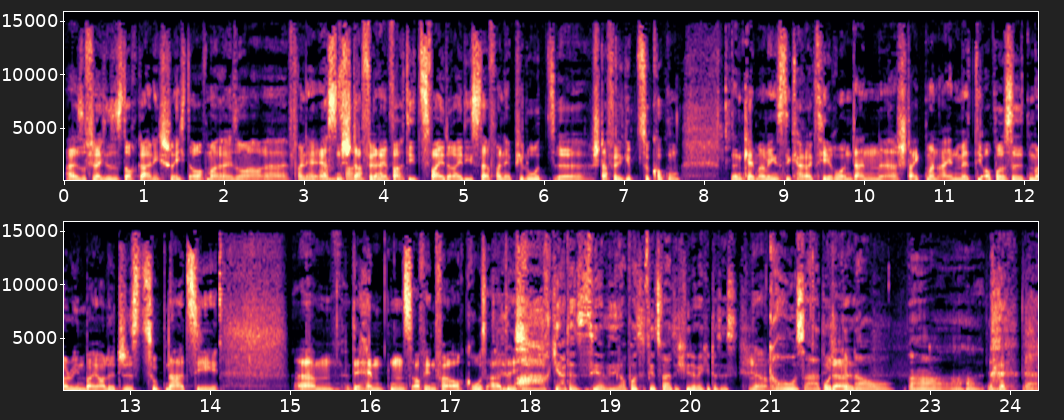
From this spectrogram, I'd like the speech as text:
Also vielleicht ist es doch gar nicht schlecht, auch mal so äh, von der Am ersten Anfang, Staffel ja. einfach die zwei, drei, die es da von der Pilotstaffel äh, gibt, zu gucken. Dann kennt man wenigstens die Charaktere und dann äh, steigt man ein mit The Opposite, Marine Biologist, Zub-Nazi, ähm, The Hamptons, auf jeden Fall auch großartig. Ach ja, das ist ja die Opposite. Jetzt weiß ich wieder, welche das ist. Ja. Großartig, Oder- genau. Aha, ja.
